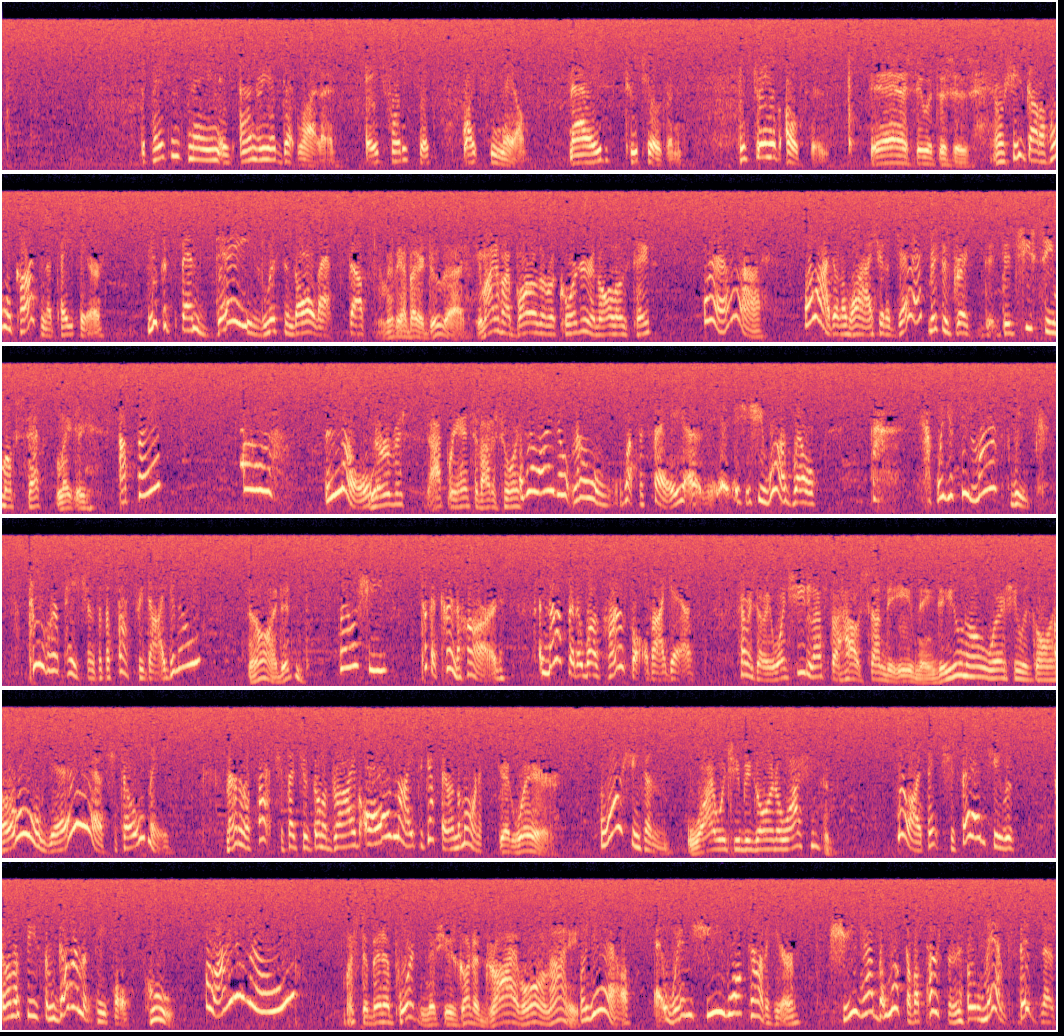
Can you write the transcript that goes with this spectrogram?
The patient's name is Andrea Detweiler, age 46, white female. Married, two children. History of ulcers. Yeah, see what this is. Oh, she's got a whole carton of tape here. You could spend days listening to all that stuff. Maybe I better do that. You mind if I borrow the recorder and all those tapes? Well, uh, well, I don't know why I should object. Mrs. Drake, d- did she seem upset lately? Upset? Uh, no. Nervous? Apprehensive? Out of sorts? Well, I don't know what to say. Uh, she, she was, well... Well, you see, last week, two of her patients at the factory died, you know? No, I didn't. Well, she took it kind of hard. Not that it was her fault, I guess. Tell me something. When she left the house Sunday evening, do you know where she was going? Oh, yes, she told me. Matter of fact, she said she was going to drive all night to get there in the morning. Get where? Washington. Why would she be going to Washington? Well, I think she said she was going to see some government people. Who? Oh, I don't know. Must have been important if she was going to drive all night. Well, yeah. When she walked out of here, she had the look of a person who meant business.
